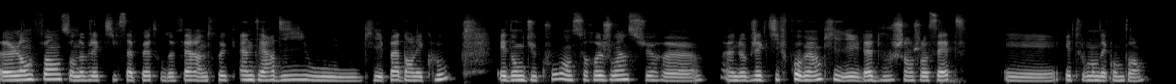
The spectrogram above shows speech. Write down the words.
Euh, l'enfant, son objectif, ça peut être de faire un truc interdit ou qui n'est pas dans les clous. Et donc, du coup, on se rejoint sur euh, un objectif commun qui est la douche en chaussettes et, tout le monde est content.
